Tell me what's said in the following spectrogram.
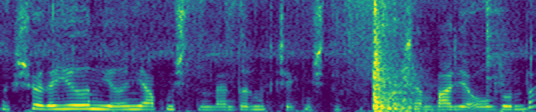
Bak şöyle yığın yığın yapmıştım ben. Dırmık çekmiştim. Geçen balya olduğunda.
